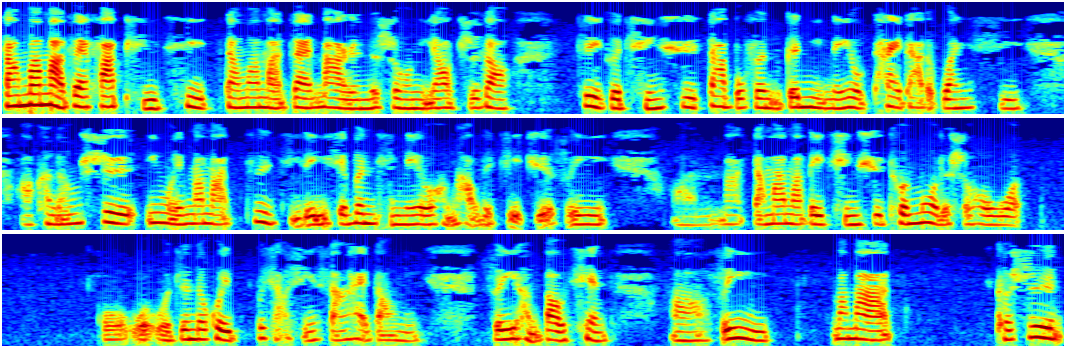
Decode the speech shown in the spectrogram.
当妈妈在发脾气，当妈妈在骂人的时候，你要知道，这个情绪大部分跟你没有太大的关系啊，可能是因为妈妈自己的一些问题没有很好的解决，所以啊，妈当妈妈被情绪吞没的时候，我我我我真的会不小心伤害到你，所以很抱歉啊，所以妈妈，可是。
